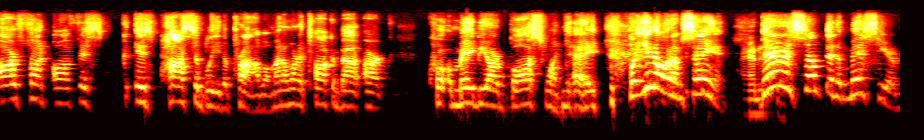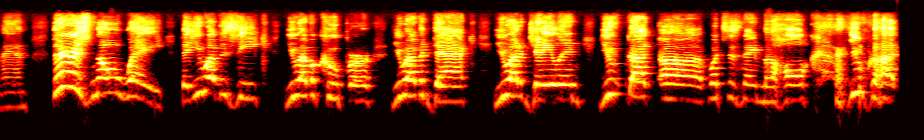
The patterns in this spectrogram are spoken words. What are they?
Our front office is possibly the problem. I don't want to talk about our maybe our boss one day, but you know what I'm saying. There is something amiss here, man. There is no way that you have a Zeke, you have a Cooper, you have a Dak, you have a Jalen, you've got uh, what's his name, the Hulk. you've got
